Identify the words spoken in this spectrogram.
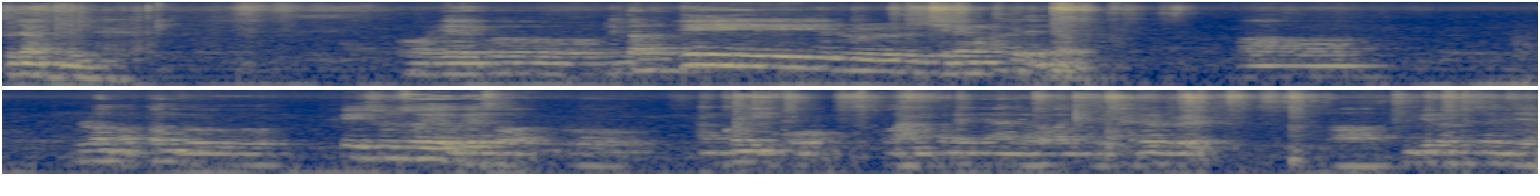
교장님. 어, 예, 그, 일단은 회의를 진행을 하게 되면, 어, 물론 어떤 그 회의 순서에 의해서 그 안건이 있고, 그 안건에 대한 여러 가지 그 자료를 어, 준비를 해서 이제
